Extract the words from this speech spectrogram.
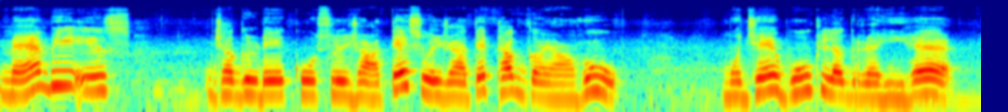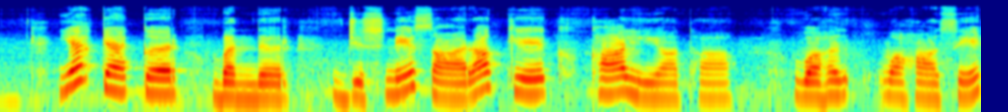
मैं भी इस झगड़े को सुलझाते सुलझाते थक गया हूँ। मुझे भूख लग रही है। यह कहकर बंदर, जिसने सारा केक खा लिया था वह, वहाँ से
